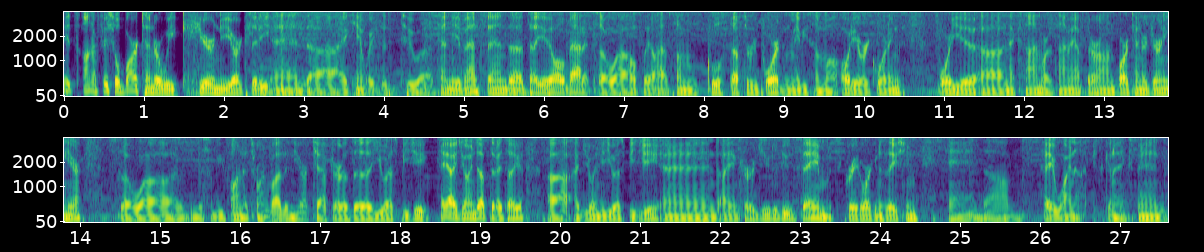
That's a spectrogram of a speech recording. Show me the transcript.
It's unofficial bartender week here in New York City, and I can't wait to, to attend the events and tell you all about it. So hopefully, I'll have some cool stuff to report and maybe some audio recordings for you uh, next time or the time after on Bartender Journey here. So uh, this will be fun. It's run by the New York chapter of the USBG. Hey, I joined up. Did I tell you? Uh, I joined the USBG, and I encourage you to do the same. It's a great organization, and um, hey, why not? It's going to expand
